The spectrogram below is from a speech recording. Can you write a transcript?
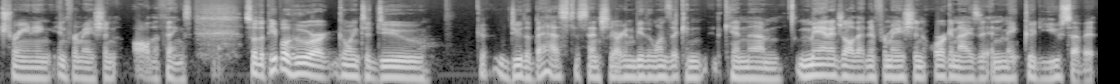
training, information, all the things. So the people who are going to do do the best essentially are going to be the ones that can can um, manage all that information, organize it, and make good use of it.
